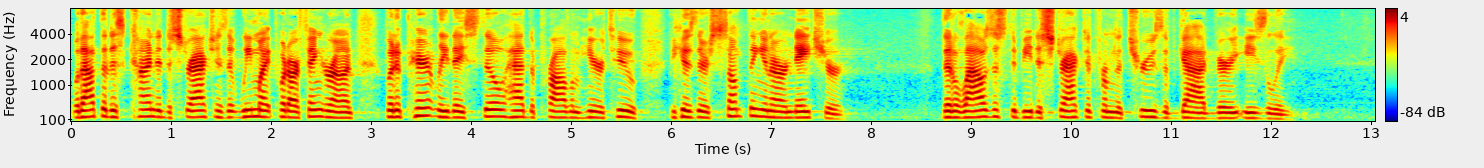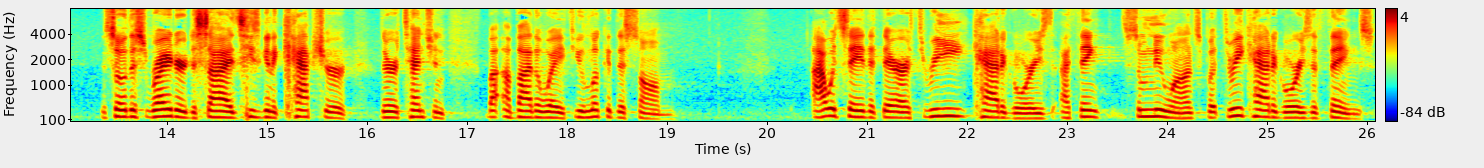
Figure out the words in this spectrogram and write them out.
without the kind of distractions that we might put our finger on. But apparently, they still had the problem here too because there's something in our nature that allows us to be distracted from the truths of God very easily. And so this writer decides he's going to capture their attention. By, uh, by the way, if you look at this psalm, I would say that there are three categories, I think some nuance, but three categories of things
